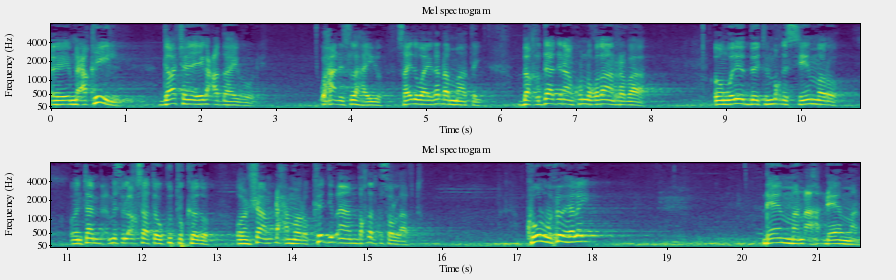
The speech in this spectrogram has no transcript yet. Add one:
ibnu caqiil gaajana iga caddahay buuhi waxaan isla hayo. Waa iga dhammaatay. Baqhdaad inaan ku noqdaan rabaa oon weliba baytulmaqdis sii maro oo intaan masjid aqsata ku tukado oon shaam dhex kadib aan baqhdaad ku soo laabto. Kuul wuxuu helay dheeman ah dheeman.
